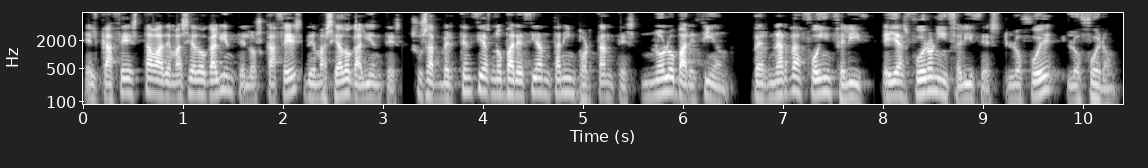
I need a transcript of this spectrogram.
El café estaba demasiado caliente, los cafés demasiado calientes. Sus advertencias no parecían tan importantes, no lo parecían. Bernarda fue infeliz, ellas fueron infelices, lo fue, lo fueron.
